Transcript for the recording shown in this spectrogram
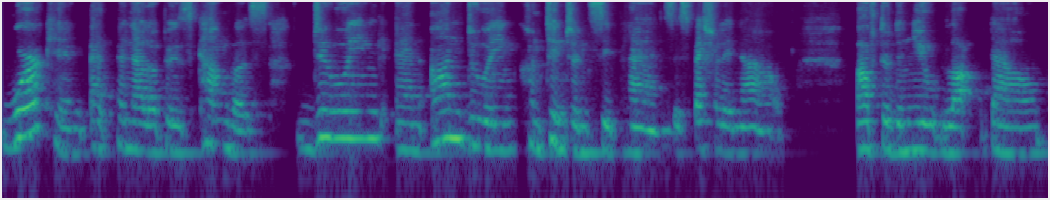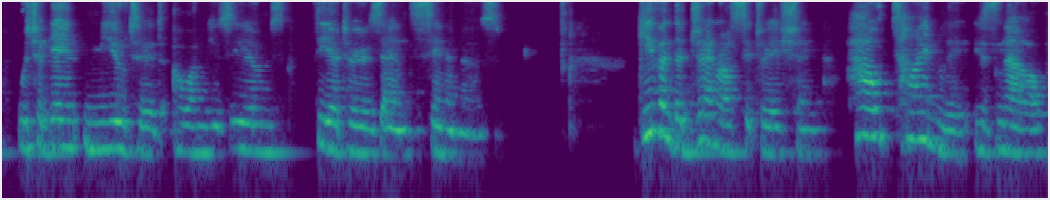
working at Penelope's canvas, doing and undoing contingency plans, especially now after the new lockdown, which again muted our museums, theaters, and cinemas. Given the general situation, how timely is now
